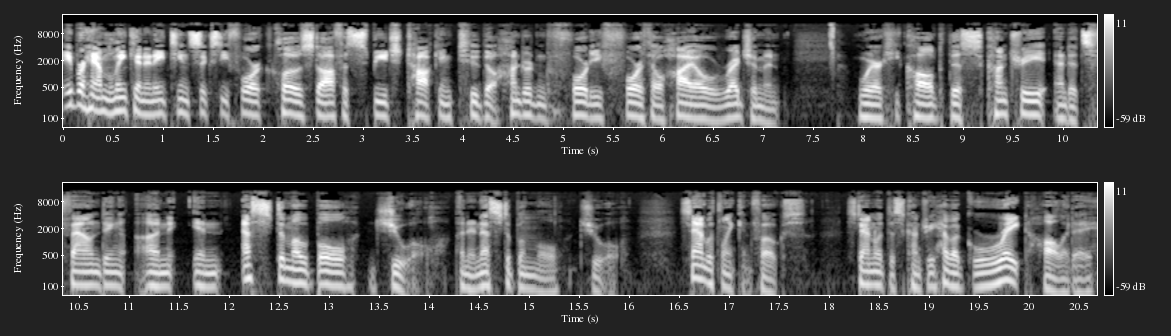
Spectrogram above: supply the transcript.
Abraham Lincoln in 1864 closed off a speech talking to the 144th Ohio Regiment, where he called this country and its founding an inestimable jewel. An inestimable jewel. Stand with Lincoln, folks. Stand with this country. Have a great holiday,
